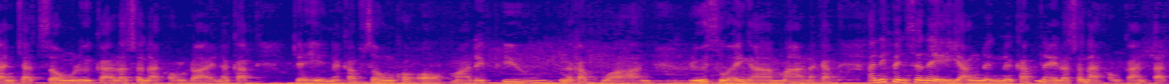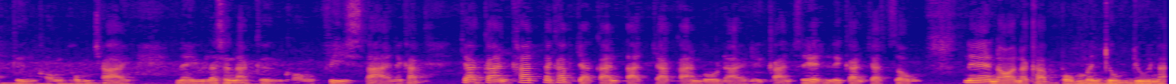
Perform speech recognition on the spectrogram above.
การจัดทรงหรือการลักษณะของดรายนะครับ จะเห็นนะครับทรงเขาออกมาได้ผิวนะครับหวานหรือสวยงามมากนะครับ อันนี้เป็นเสน่ห์อย่างหนึ่งนะครับในลักษณะของการตัดกึ่งของผมชาย ในลักษณะกึ่งของฟรีสไตล์นะครับจากการคัดนะครับจากการตัดจากการโบว์ไดหรือการเซตหรือการจัดทรงแน่นอนนะครับ ผมบรรจุอยู่ใน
